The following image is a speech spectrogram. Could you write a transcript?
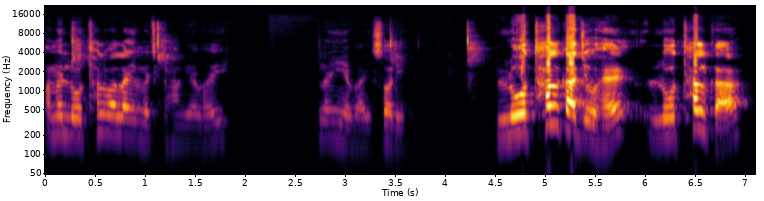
हमें लोथल वाला इमेज कहाँ गया भाई? नहीं है भाई सॉरी लोथल का जो है, लोथल का,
